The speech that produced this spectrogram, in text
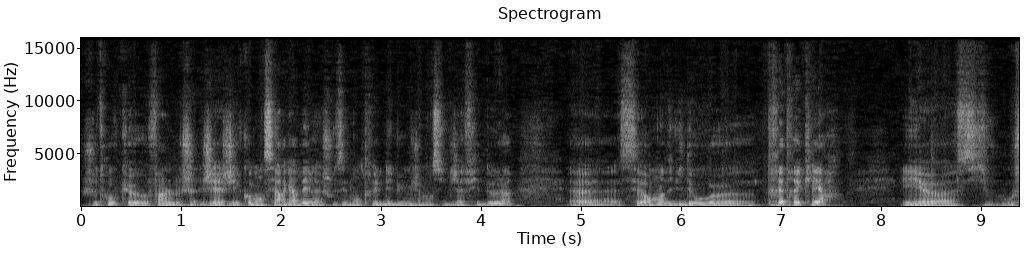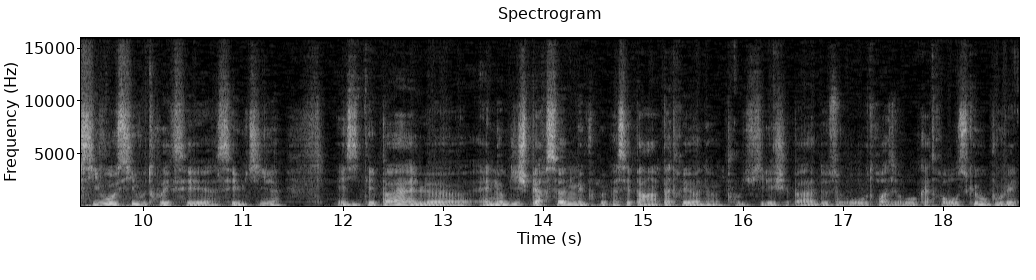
je trouve que, enfin, j'ai commencé à regarder, là, je vous ai montré le début, mais j'en ai déjà fait deux, là. Euh, c'est vraiment des vidéos euh, très très claires. Et si, vous, si vous aussi vous trouvez que c'est utile, n'hésitez pas, elle, elle n'oblige personne, mais vous pouvez passer par un Patreon pour lui filer, je sais pas, 2 euros, 3 euros, 4 euros, ce que vous pouvez.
